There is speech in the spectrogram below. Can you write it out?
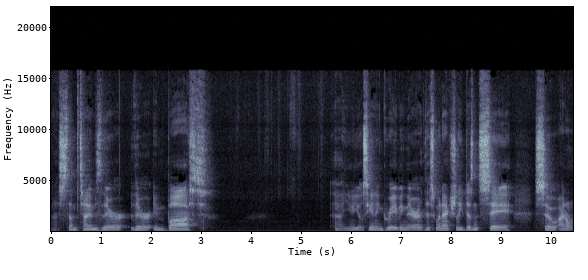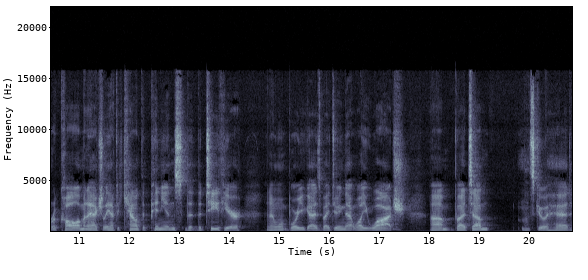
Uh, sometimes they're they're embossed. Uh, you, you'll see an engraving there. This one actually doesn't say, so I don't recall. I'm gonna actually have to count the pinions, the the teeth here, and I won't bore you guys by doing that while you watch. Um, but um, let's go ahead.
